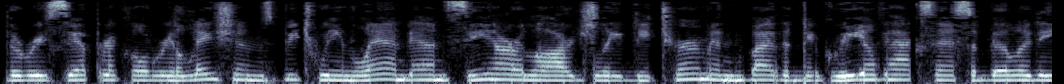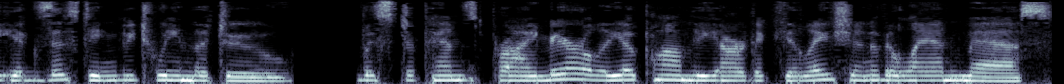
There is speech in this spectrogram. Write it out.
The reciprocal relations between land and sea are largely determined by the degree of accessibility existing between the two. This depends primarily upon the articulation of a land mass,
